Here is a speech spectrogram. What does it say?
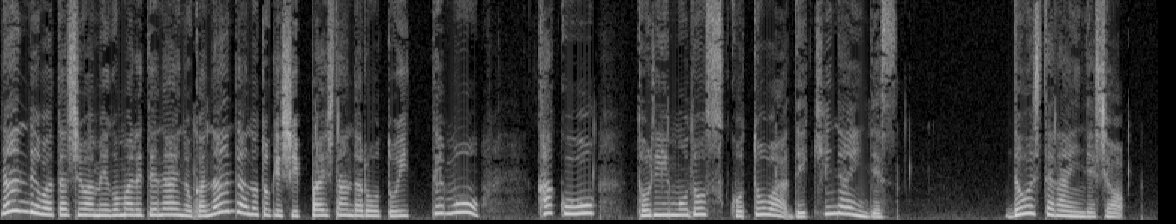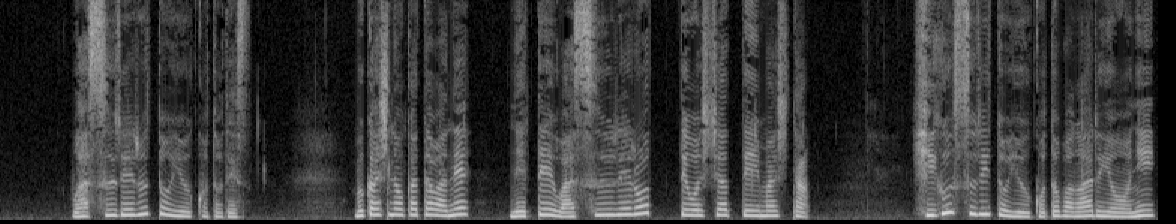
なんで私は恵まれてないのか、なんであの時失敗したんだろうと言っても、過去を取り戻すことはできないんです。どうしたらいいんでしょう？忘れるということです。昔の方はね、寝て忘れろっておっしゃっていました。火薬という言葉があるように、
